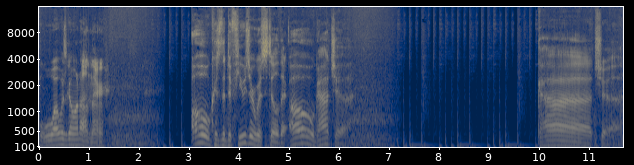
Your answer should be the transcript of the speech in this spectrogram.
what was going on there? Oh, because the defuser was still there. Oh, gotcha. Gotcha.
